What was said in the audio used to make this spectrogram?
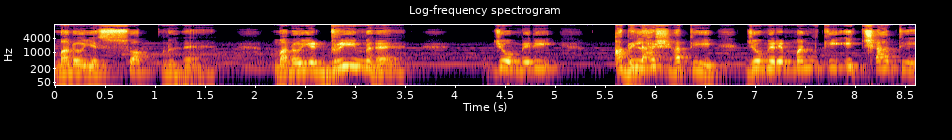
मानो ये स्वप्न है, मानो ये ड्रीम है, जो मेरी अभिलाषा थी, जो मेरे मन की इच्छा थी,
